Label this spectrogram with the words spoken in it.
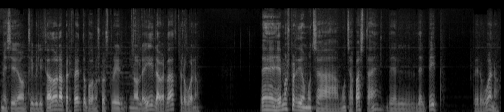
Misión civilizadora, perfecto. Podemos construir... No leí, la verdad, pero bueno. Eh, hemos perdido mucha, mucha pasta, ¿eh? Del, del PIB. Pero bueno.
